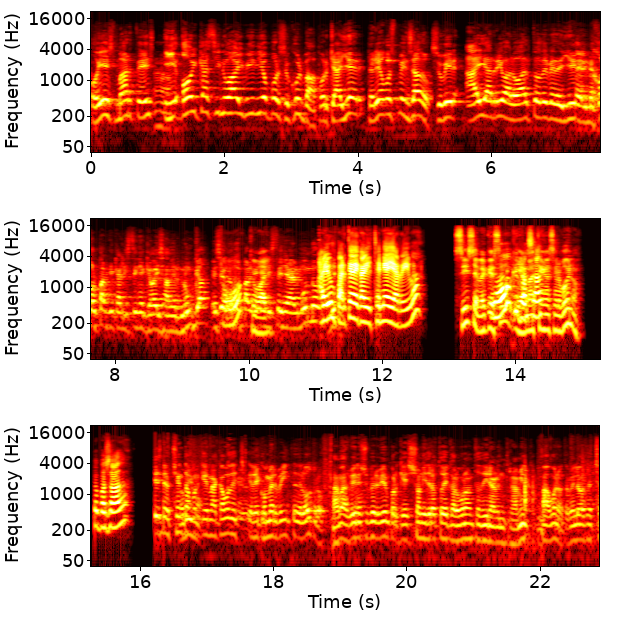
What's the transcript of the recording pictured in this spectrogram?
Hoy es martes y hoy casi no hay vídeo por su culpa, porque ayer teníamos pensado subir ahí arriba a lo alto de Medellín el mejor parque calistenia que vais a ver nunca. Es el mejor qué parque guay. calistenia del mundo. ¿Hay un parque de calistenia ahí arriba? Sí, se ve que sí. ¿qué Y además pasa? tiene que ser bueno. ¿Qué pasada? de 80 porque me acabo de, de comer 20 del otro. Además, viene súper bien porque son hidratos de carbono antes de ir al entrenamiento. Ah, bueno, también le vas a echar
